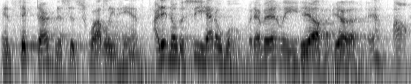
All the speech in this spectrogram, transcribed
and thick darkness its swaddling hand. I didn't know the sea had a womb, but evidently. Yeah, yeah. Yeah. Wow.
